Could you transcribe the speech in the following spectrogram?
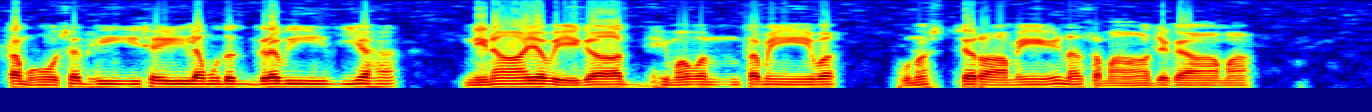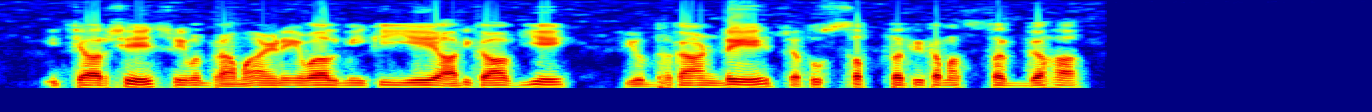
तमोषधीशैलमुदग्रवीर्यः निनायवेगाद्धिमवन्तमेव पुनश्च रामेण समाजगाम। इत्यार्षे श्रीमद् रामायणे वाल्मीकीये आदिकाव्ये युद्धकाण्डे चतुःसप्ततितमः सर्गः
